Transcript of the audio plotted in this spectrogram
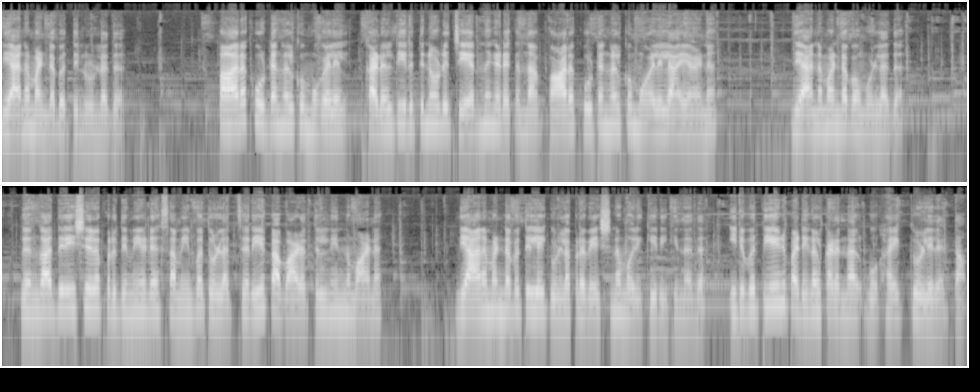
ധ്യാനമണ്ഡപത്തിലുള്ളത്. പാറക്കൂട്ടങ്ങൾക്കു മുകളിൽ കടൽ തീരത്തിനോട് ചേർന്ന് കിടക്കുന്ന പാറക്കൂട്ടങ്ങൾക്കു മുകളിലായാണ് ധ്യാനമണ്ഡപമുള്ളത്. ഗംഗാധരീശ്വര പ്രതിമയുടെ സമീപത്തുള്ള ചെറിയ കവാടത്തിൽ നിന്നുമാണ് ധ്യാനമണ്ഡപത്തിലേക്കുള്ള പ്രവേശനം ഒരുക്കിയിരിക്കുന്നത് ഇരുപത്തിയേഴ് പടികൾ കടന്നാൽ ഗുഹയ്ക്കുള്ളിലെത്താം.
